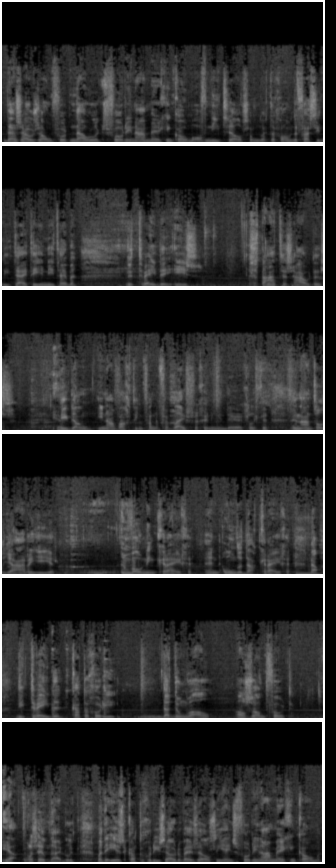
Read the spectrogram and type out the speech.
Daar zou Zandvoort nauwelijks voor in aanmerking komen. Of niet zelfs, omdat we gewoon de faciliteiten hier niet hebben. De tweede is statushouders... die dan in afwachting van een verblijfsvergunning en dergelijke... een aantal jaren hier een woning krijgen en onderdak krijgen. Nou, die tweede categorie, dat doen we al als Zandvoort. Ja. Dat is heel duidelijk. Maar de eerste categorie zouden wij zelfs niet eens voor in aanmerking komen.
